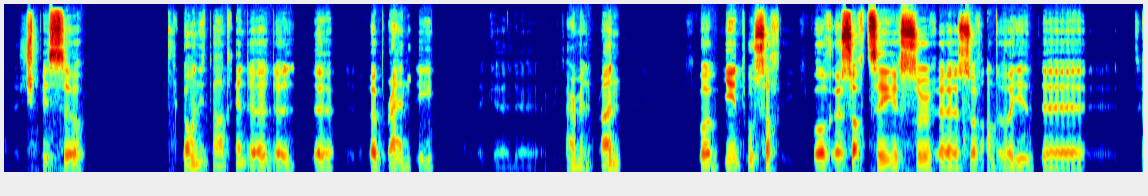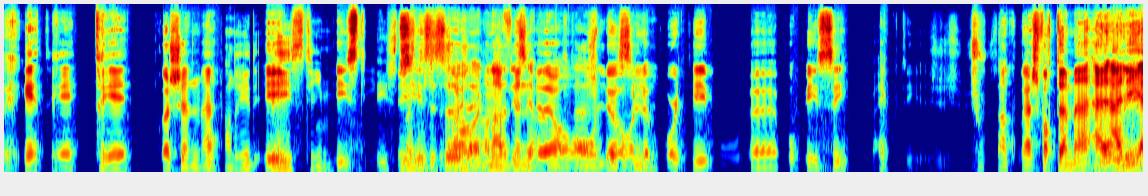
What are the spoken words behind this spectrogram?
On a chippé ça. Là, on est en train de, de, de- de le rebrander avec euh, le Retirement Run, qui va bientôt sortir, qui va ressortir sur, euh, sur Android euh, très, très, très prochainement. Android Et- et, Steam. Et Steam. Et c'est ça, Ouais, on, en fait une- un on- l'a- PC. on l'a porté pour, euh, pour PC. Ben, écoutez, je, je vous encourage fortement à Ben oui, aller ben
